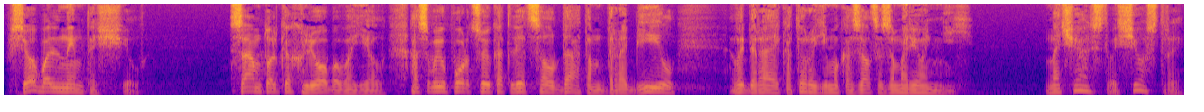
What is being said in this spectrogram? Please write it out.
Все больным тащил. Сам только хлебово ел, а свою порцию котлет солдатам дробил, выбирая который ему казался замаренней. Начальство, сестры,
